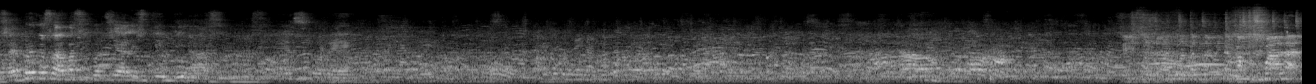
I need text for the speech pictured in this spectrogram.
Siyempre kasama si Consial Steve Diaz. Yes, correct. Nakapalan,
